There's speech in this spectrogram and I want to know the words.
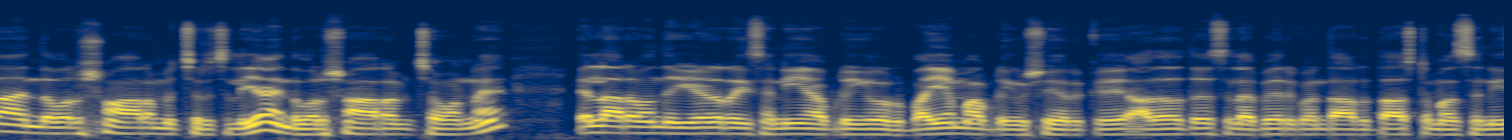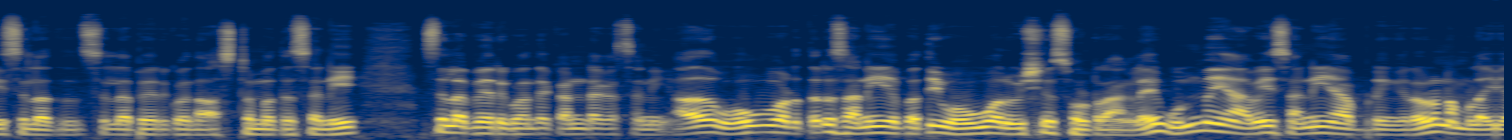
தான் இந்த வருஷம் ஆரம்பிச்சிருச்சு இல்லையா? இந்த வருஷம் ஆரம்பித்த உடனே எல்லாரும் வந்து ஏழரை சனி அப்படிங்கிற ஒரு பயம் அப்படிங்கிற விஷயம் இருக்குது அதாவது சில பேருக்கு வந்து அர்த்தாஷ்டம சனி சில சில பேருக்கு வந்து அஷ்டமத்த சனி சில பேருக்கு வந்து கண்டக சனி. அதாவது ஒவ்வொருத்தரும் சனியை பற்றி ஒவ்வொரு விஷயம் சொல்கிறாங்களே உண்மையாகவே சனி அப்படிங்கிறவர் நம்மளை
